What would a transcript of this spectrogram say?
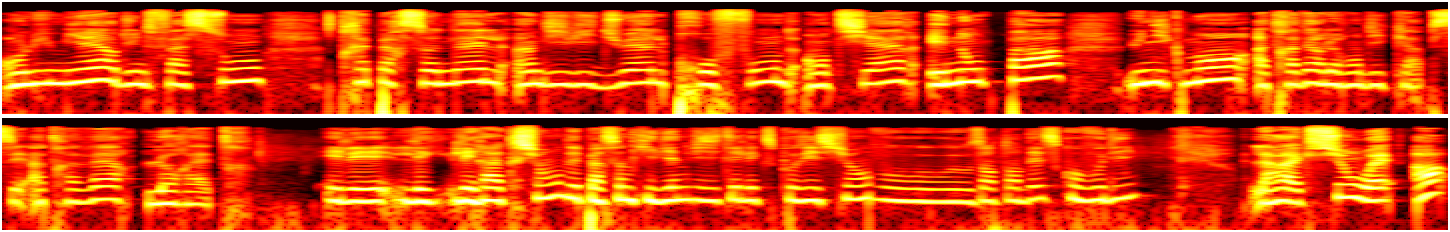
en lumière d'une façon très personnelle, individuelle, profonde, entière, et non pas uniquement à travers leur handicap, c'est à travers leur être. Et les, réactions des personnes qui viennent visiter l'exposition, vous, entendez ce qu'on vous dit? La réaction, ouais, ah,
